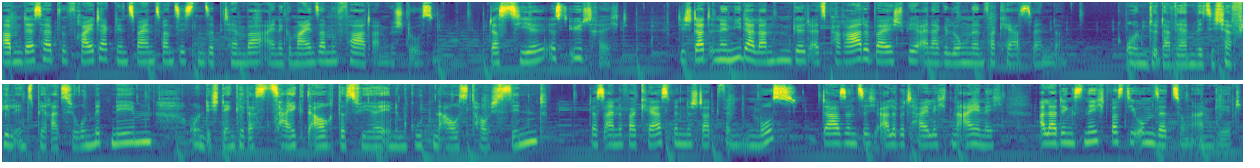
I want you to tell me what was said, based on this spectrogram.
haben deshalb für Freitag, den 22. September, eine gemeinsame Fahrt angestoßen. Das Ziel ist Utrecht. Die Stadt in den Niederlanden gilt als Paradebeispiel einer gelungenen Verkehrswende. Und da werden wir sicher viel Inspiration mitnehmen. Und ich denke, das zeigt auch, dass wir in einem guten Austausch sind. Dass eine Verkehrswende stattfinden muss, da sind sich alle Beteiligten einig, allerdings nicht, was die Umsetzung angeht.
